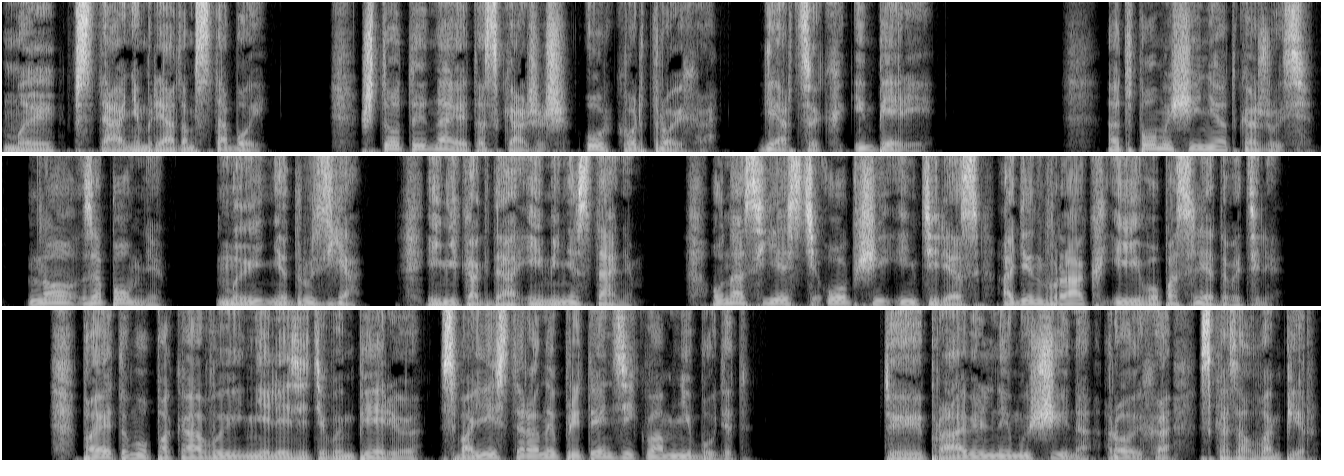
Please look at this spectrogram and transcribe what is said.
мы встанем рядом с тобой. Что ты на это скажешь, Урквар Тройха, герцог империи? От помощи не откажусь. Но запомни, мы не друзья и никогда ими не станем. У нас есть общий интерес, один враг и его последователи. Поэтому пока вы не лезете в империю, с моей стороны претензий к вам не будет». «Ты правильный мужчина, Ройха», — сказал вампир.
